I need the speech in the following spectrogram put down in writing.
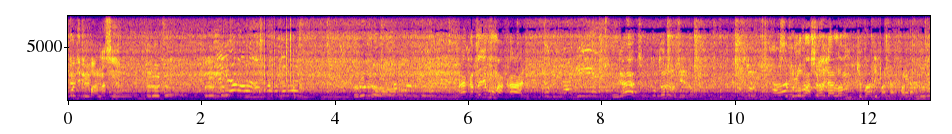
Kok jadi panas ya? Turun dong, turun dong, turun dong. Ah, katanya mau makan. Tuh beli lagi. Enggak, turun sini dong. Turun. Sebelum masuk ke dalam, coba dipandang-pandang dulu.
